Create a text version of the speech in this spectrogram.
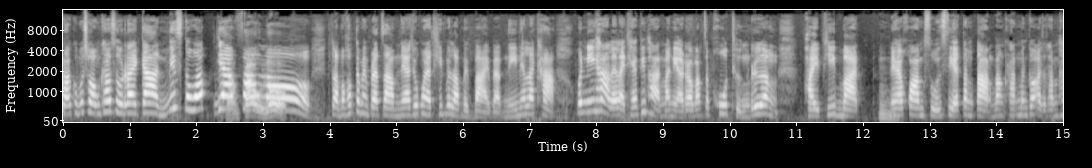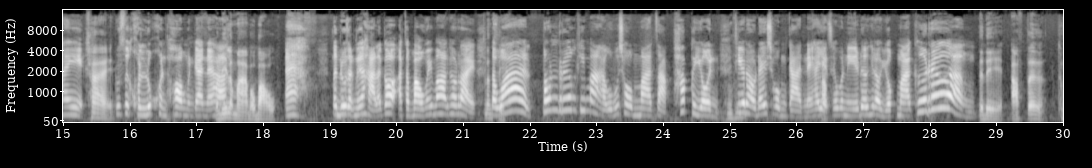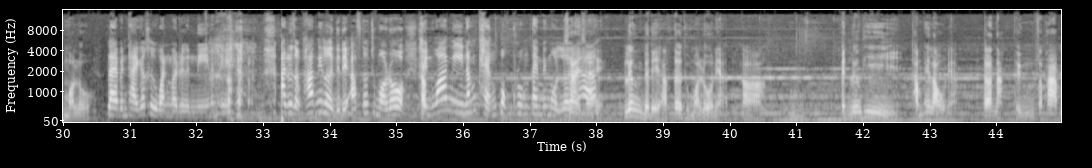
ยินดีต้อนรับคุณผู้ชมเข้าสู่รายการมิสเตอร์วับยามเฝ้าโลก กลับมาพบกันเป็นประจำเนี่ยทุกวันอาทิตย์เวลาบ่ายๆแบบนี้เนี่ยแหละค่ะ วันนี้ค่ะหลาย ๆ เทปที่ผ่านมาเนี่ยเรามักจะพูดถึงเรื่องภัยพิบัติอืมนะคะความสูญเสียต่างๆ บางครั้งมันก็อาจจะทำให้ใช่รู้สึกคนลุกคนพองเหมือนกันนะคะวันนี้เรามาเบาอะแต่ดูจากเนื้อหาแล้วก็อาจจะเบาไม่มากเท่าไหร่นั่นสิแต่ว่าต้นเรื่องที่มาค่ะคุณผู้ชมมาจากภาพยนตร์อือฮึที่เราได้ชมกันนะครัคะบอย่างเช่นวันนี้เรื่องที่เรายกมาคือเรื่องๆ the day after tomorrow แปลเป็นไทยก็คือวันมะรืนนี้นั่นเอง อะดูจากภาพนี่เลย The Day After Tomorrow ครับ เห็นว่ามีน้ำแข็งปกคลุมเต็มไปหมดเลยใช่นะใช่คะเรื่อง the day after tomorrow เนี่ยอ่าอืมเป็นเรื่องที่ทำให้เราเนี่ยตระหนักถึงสภาพ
